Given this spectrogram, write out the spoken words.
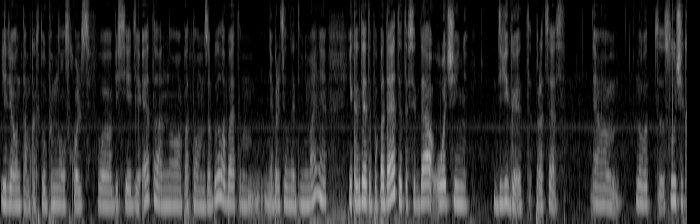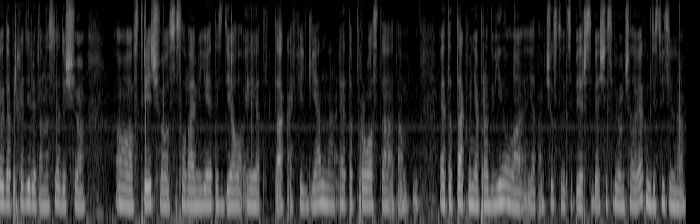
или он там как-то упомянул скользь в беседе это, но потом забыл об этом, не обратил на это внимания. И когда это попадает, это всегда очень двигает процесс. Эм, ну вот случай, когда приходили там на следующую э, встречу со словами «я это сделал, и это так офигенно, это просто там это так меня продвинуло, я там чувствую теперь себя счастливым человеком, действительно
